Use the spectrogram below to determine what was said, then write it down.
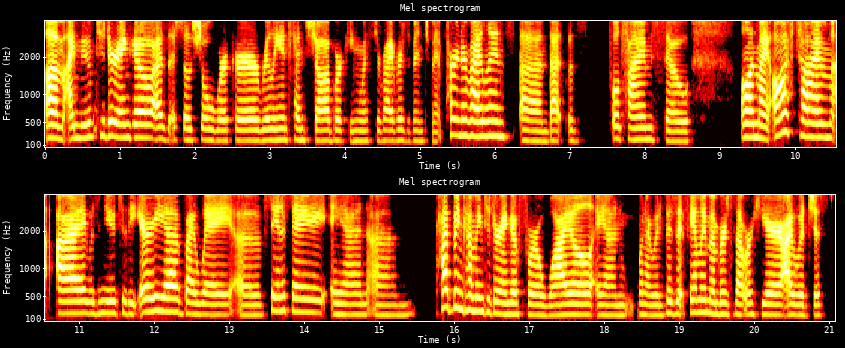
um, I moved to Durango as a social worker, really intense job working with survivors of intimate partner violence. Um, that was full time. So, on my off time, I was new to the area by way of Santa Fe and um, had been coming to Durango for a while. And when I would visit family members that were here, I would just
